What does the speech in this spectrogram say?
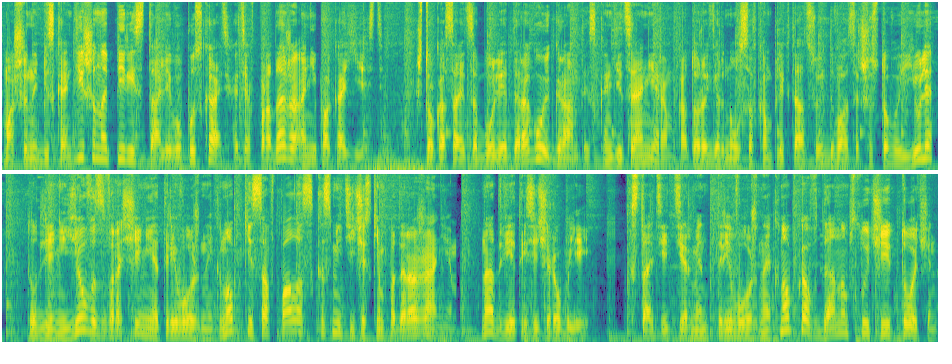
Машины без кондишена перестали выпускать, хотя в продаже они пока есть. Что касается более дорогой Гранты с кондиционером, который вернулся в комплектацию 26 июля, то для нее возвращение тревожной кнопки совпало с косметическим подорожанием на 2000 рублей. Кстати, термин «тревожная кнопка» в данном случае точен,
